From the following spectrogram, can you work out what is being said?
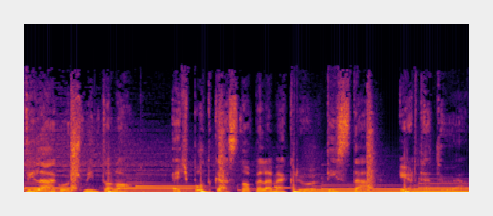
Világos, mint a nap. Egy podcast napelemekről tisztán, érthetően.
